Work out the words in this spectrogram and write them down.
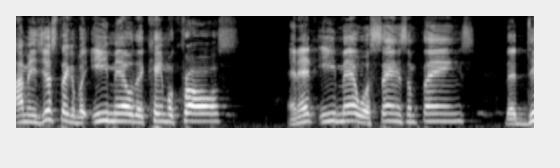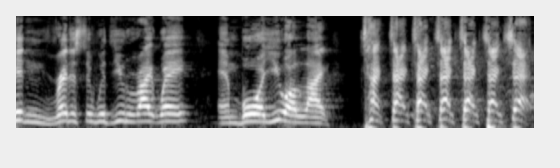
I mean, just think of an email that came across, and that email was saying some things that didn't register with you the right way, and boy, you are like, tack, tack, tack, tack, tack, tack, tack.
